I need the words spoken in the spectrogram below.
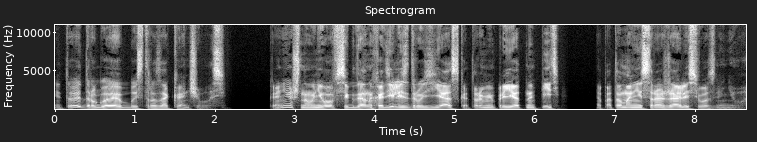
И то, и другое быстро заканчивалось. Конечно, у него всегда находились друзья, с которыми приятно пить, а потом они сражались возле него.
